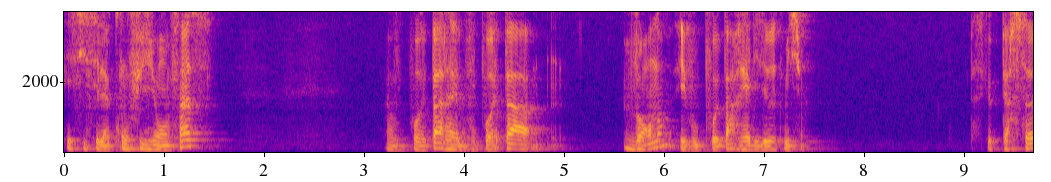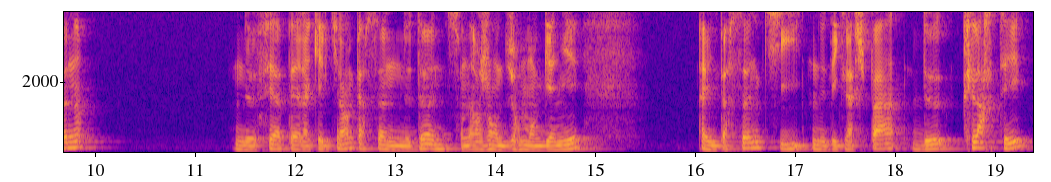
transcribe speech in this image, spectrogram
Et si c'est la confusion en face, vous ne pourrez pourrez pas vendre et vous ne pouvez pas réaliser votre mission. Parce que personne ne fait appel à quelqu'un, personne ne donne son argent durement gagné à une personne qui ne dégage pas de clarté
